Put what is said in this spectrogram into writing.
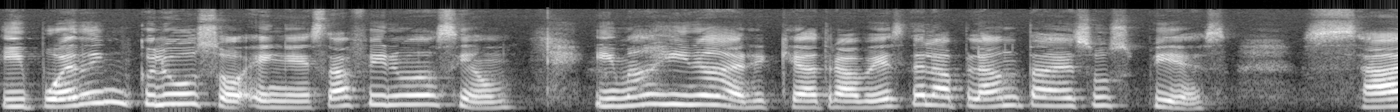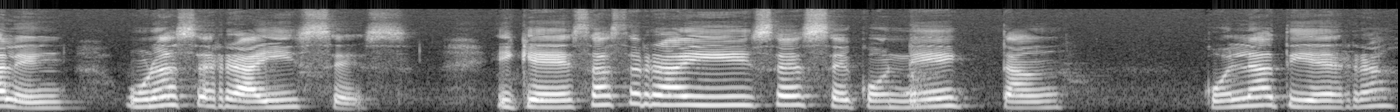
Y puede incluso en esa afirmación imaginar que a través de la planta de sus pies salen unas raíces y que esas raíces se conectan con la tierra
